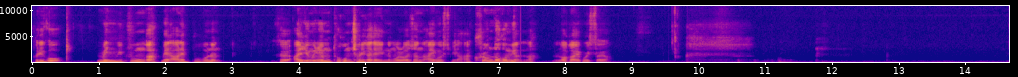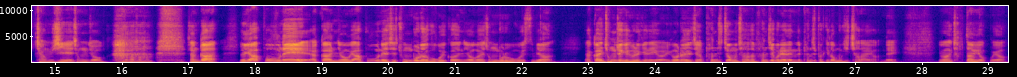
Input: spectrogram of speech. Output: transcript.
그리고 맨 윗부분과 맨 아랫부분은 그 알루미늄 도금 처리가 되어 있는 걸로 저는 알고 있습니다. 아 크롬 도금이었나? 라고 알고 있어요. 잠시의 정적. 잠깐 여기 앞부분에 약간 여기 앞부분에 제 정보를 보고 있거든요. 그 정보를 보고 있으면 약간 정적이 흐르게 돼요. 이거를 제가 편집점을 찾아서 편집을 해야 되는데 편집하기 너무 귀찮아요. 네. 이왕 잡담이었고요.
